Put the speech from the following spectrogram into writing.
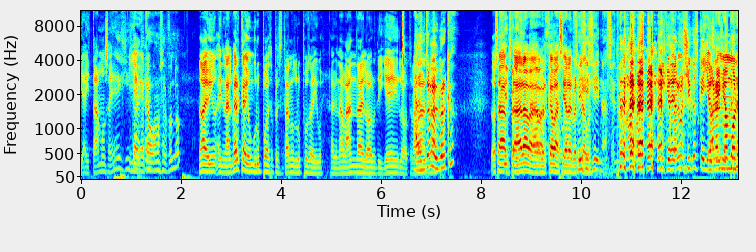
Y ahí estamos, ahí. ¿Y había caguamos al fondo? No, había un- en la alberca había un grupo, se presentaban los grupos ahí, güey. Había una banda, y luego un DJ, y luego otra ¿Adentro de la banda. alberca? O sea, Sí, pues, estaba sí la alberca vacía, vacía, la alberca, sí, sí, sí. No mamón. Ni que fueran los chicos que lloran, mamón,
